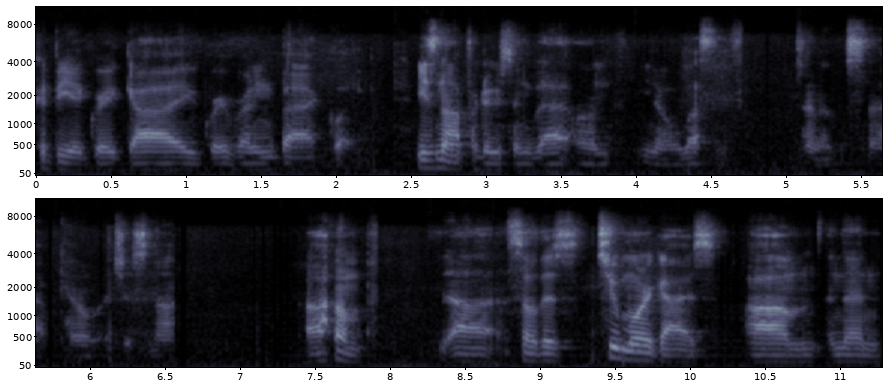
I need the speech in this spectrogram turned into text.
could be a great guy, great running back, like, he's not producing that on, you know, less than 50% of the snap count. It's just not. Um, uh, so there's two more guys, um, and then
